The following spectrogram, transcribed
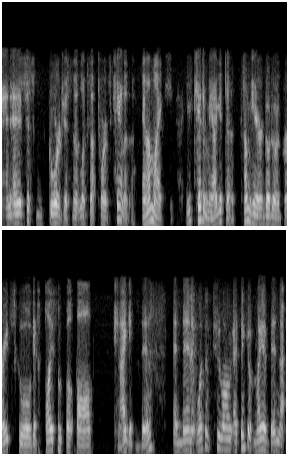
and, and it's just gorgeous, and it looks up towards Canada. And I'm like, you kidding me? I get to come here, go to a great school, get to play some football, and I get this? And then it wasn't too long. I think it may have been that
